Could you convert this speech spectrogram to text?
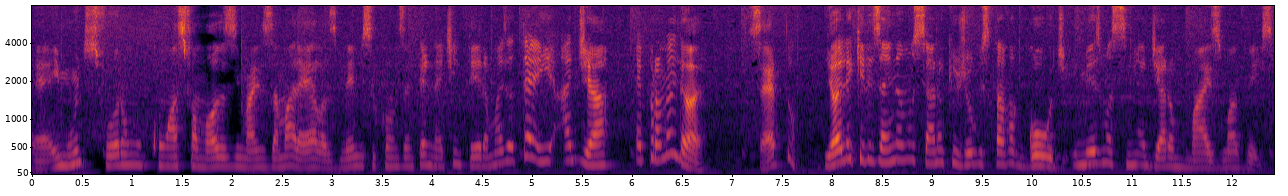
é, e muitos foram com as famosas imagens amarelas, memes circulando na internet inteira, mas até aí adiar é para melhor certo? E olha que eles ainda anunciaram que o jogo estava Gold e mesmo assim adiaram mais uma vez.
